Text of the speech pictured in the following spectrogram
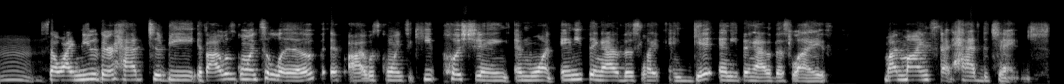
Mm. so i knew there had to be if i was going to live if i was going to keep pushing and want anything out of this life and get anything out of this life my mindset had to change.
